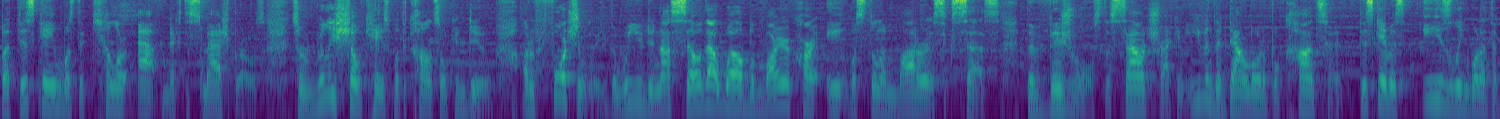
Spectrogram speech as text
but this game was the killer app next to Smash Bros. to really showcase what the console can do. Unfortunately, the Wii U did not sell that well, but Mario Kart 8 was still a moderate success. The visuals, the soundtrack, and even the downloadable content, this game is easily one of the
